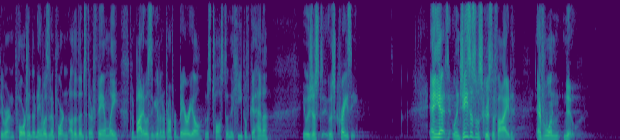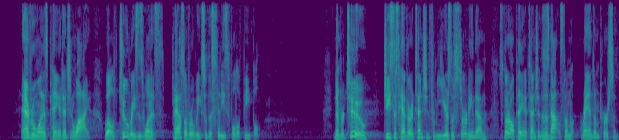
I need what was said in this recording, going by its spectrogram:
They weren't important, their name wasn't important other than to their family. Their body wasn't given a proper burial, it was tossed in the heap of Gehenna. It was just, it was crazy. And yet, when Jesus was crucified, everyone knew. Everyone is paying attention. Why? Well, two reasons. One, it's Passover week, so the city's full of people. Number two, Jesus had their attention from years of serving them, so they're all paying attention. This is not some random person.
